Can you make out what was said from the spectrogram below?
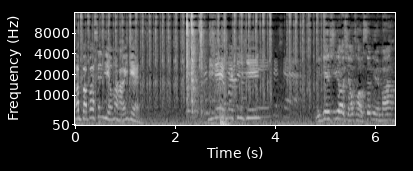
啊，宝宝身体有没有好一点？明天有没有信心？谢谢。明天需要小草声援吗？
